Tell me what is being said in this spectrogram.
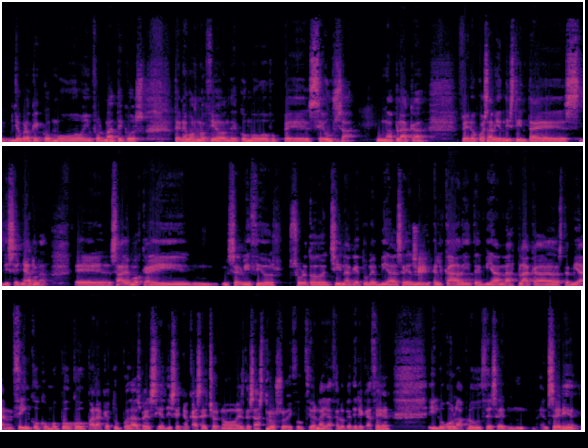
yo creo que como informáticos tenemos noción de cómo eh, se usa una placa, pero cosa bien distinta es diseñarla. Eh, sabemos que hay servicios, sobre todo en China, que tú le envías el, el, CAD y te envían las placas, te envían cinco como poco para que tú puedas ver si el diseño que has hecho no es desastroso y funciona y hace lo que tiene que hacer, y luego la produces en, en serie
